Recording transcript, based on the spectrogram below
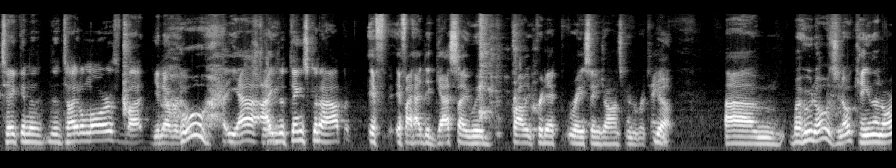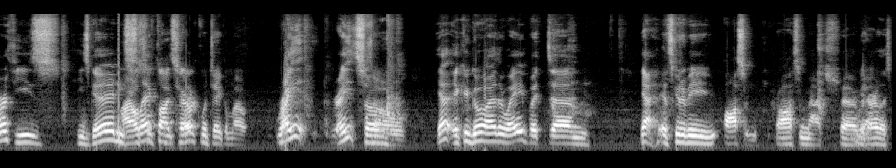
taking the, the title North. But you never know. Ooh, yeah. I, Stranger things could happen. if if I had to guess, I would probably predict Ray St. John's going to retain. Yeah. Um, but who knows? You know, King of the North, he's he's good. He's I also slick, thought slick. Tarek would take him out. right, right. So, So, yeah, it could go either way. But um, yeah, it's going to be awesome, awesome match uh, regardless.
